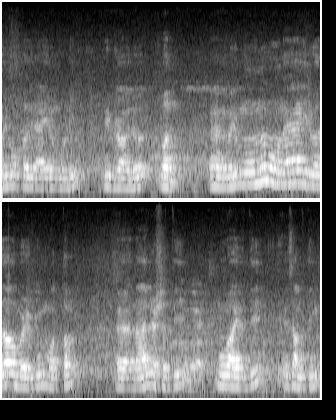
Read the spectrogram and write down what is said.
ഒരു മുപ്പതിനായിരവും കൂടി വിഡ്രോവൽ വന്നു. ഒരു മൂന്ന് മൂന്ന് ഇരുപതാകുമ്പോഴേക്കും മൊത്തം നാല് ലക്ഷത്തി മൂവായിരത്തി സംതിങ്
